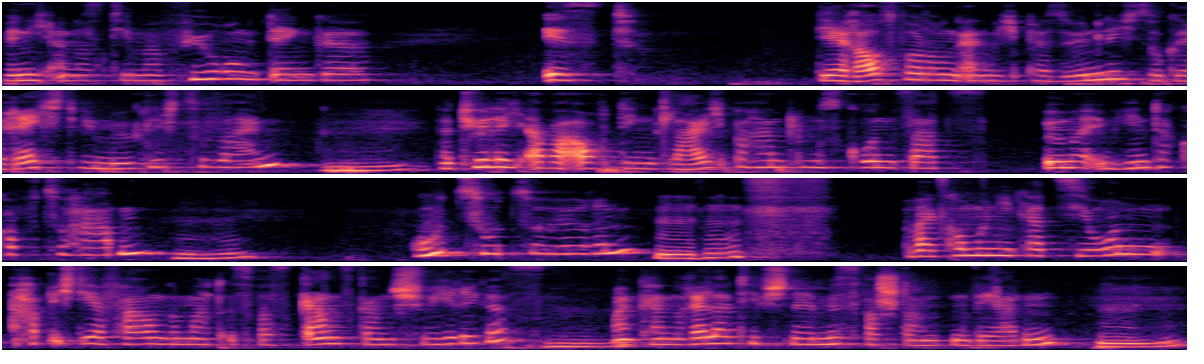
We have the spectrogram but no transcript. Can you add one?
wenn ich an das Thema Führung denke, ist die Herausforderung an mich persönlich, so gerecht wie möglich zu sein. Mhm. Natürlich aber auch den Gleichbehandlungsgrundsatz immer im Hinterkopf zu haben, mhm. gut zuzuhören. Mhm. Weil Kommunikation, habe ich die Erfahrung gemacht, ist was ganz, ganz Schwieriges. Mhm. Man kann relativ schnell missverstanden werden mhm.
